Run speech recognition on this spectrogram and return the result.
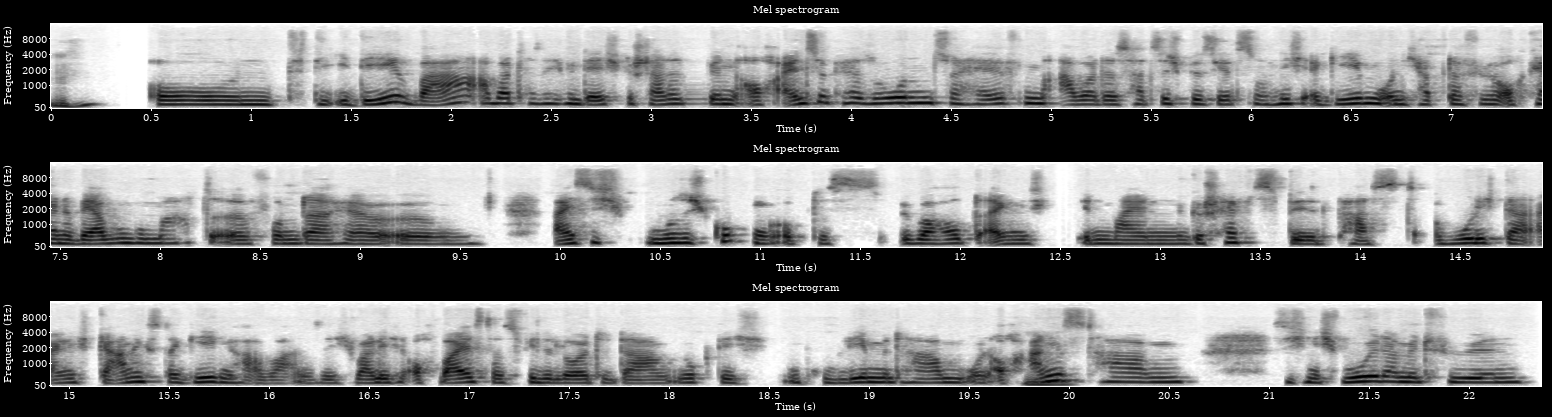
Mhm. Und die Idee war aber tatsächlich, mit der ich gestartet bin, auch Einzelpersonen zu helfen, aber das hat sich bis jetzt noch nicht ergeben und ich habe dafür auch keine Werbung gemacht. Äh, von daher ähm, weiß ich, muss ich gucken, ob das überhaupt eigentlich in mein Geschäftsbild passt, obwohl ich da eigentlich gar nichts dagegen habe an sich, weil ich auch weiß, dass viele Leute da wirklich ein Problem mit haben und auch mhm. Angst haben, sich nicht wohl damit fühlen.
